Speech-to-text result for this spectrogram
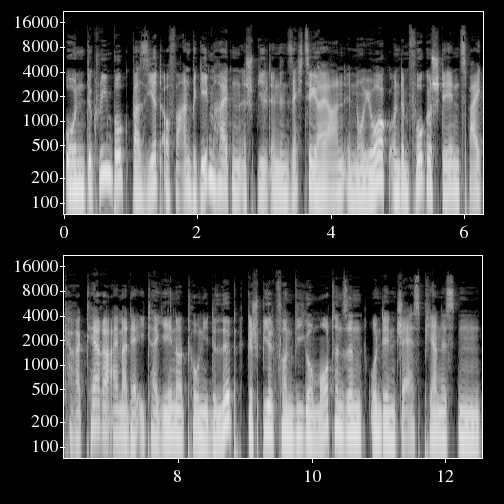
Und The Green Book basiert auf wahren Begebenheiten. Es spielt in den 60er Jahren in New York und im Fokus stehen zwei Charaktere. Einmal der Italiener Tony DeLip, gespielt von Vigo Mortensen und den Jazzpianisten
